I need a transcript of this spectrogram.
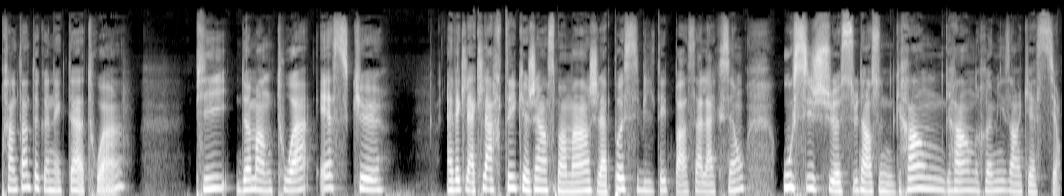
prends le temps de te connecter à toi, puis demande-toi, est-ce que avec la clarté que j'ai en ce moment, j'ai la possibilité de passer à l'action ou si je suis dans une grande, grande remise en question.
